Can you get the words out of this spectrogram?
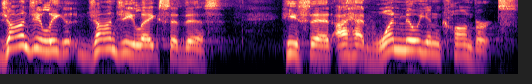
John G. Lake, John G. Lake said this. He said, I had 1 million converts,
